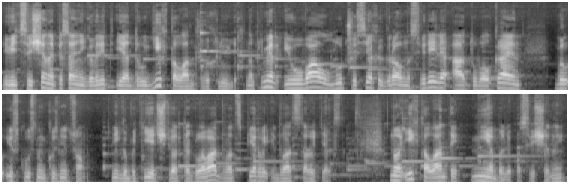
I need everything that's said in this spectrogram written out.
И ведь Священное Писание говорит и о других талантливых людях. Например, Иувал лучше всех играл на свирели, а Тувалкаин был искусным кузнецом. Книга Бытие, 4 глава, 21 и 22 текст. Но их таланты не были посвящены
